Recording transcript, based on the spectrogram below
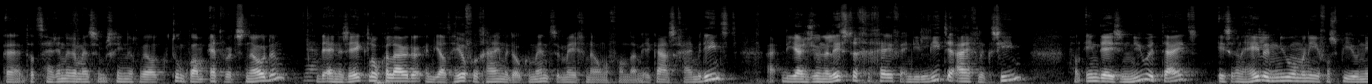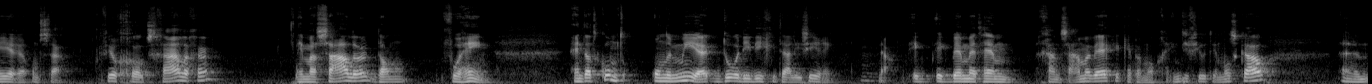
eh, dat herinneren mensen misschien nog wel, toen kwam Edward Snowden, Ja. de NSA-klokkenluider, en die had heel veel geheime documenten meegenomen van de Amerikaanse geheime dienst, eh, die aan journalisten gegeven en die lieten eigenlijk zien van in deze nieuwe tijd is er een hele nieuwe manier van spioneren ontstaan. Veel grootschaliger en massaler dan voorheen. En dat komt onder meer door die digitalisering. Hm. Nou, ik, ik ben met hem gaan samenwerken. Ik heb hem ook geïnterviewd in Moskou. Ehm,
